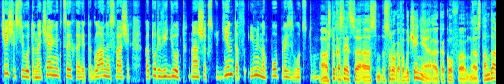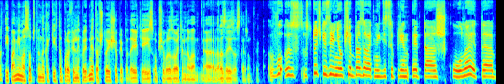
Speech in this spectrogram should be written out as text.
чаще всего это начальник цеха, это главный сварщик, который ведет наших студентов именно по производству. А что касается сроков обучения, а, каков стандарт, и помимо, собственно, каких-то профильных предметов, что еще преподаете из общеобразовательного разреза, скажем так? с точки зрения общеобразовательных дисциплин, это школа, это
